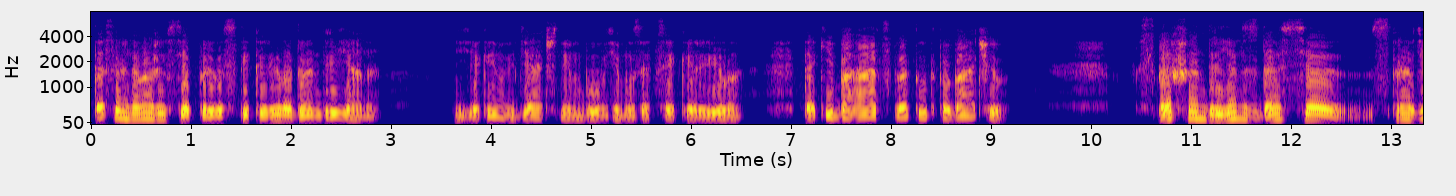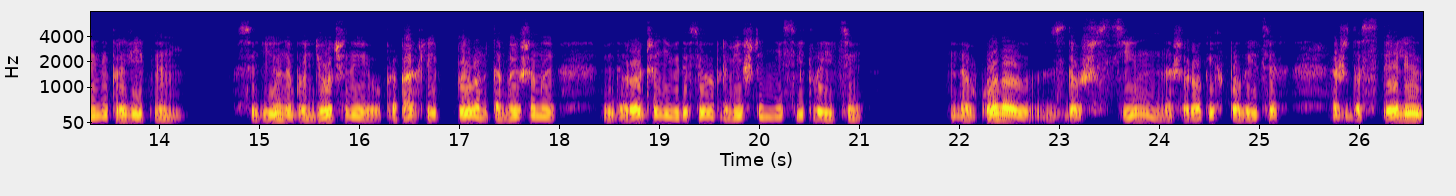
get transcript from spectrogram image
та все ж наважився привезти Кирила до Андріяна. Яким вдячним був йому за це Кирило, такі багатства тут побачив. Спершу Андріян здався справді непривітним. Сидів на бундючини у пропахлі пилом та мишами, відгороджені від усього приміщення світлиці. Навколо вздовж стін на широких полицях аж до стелі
